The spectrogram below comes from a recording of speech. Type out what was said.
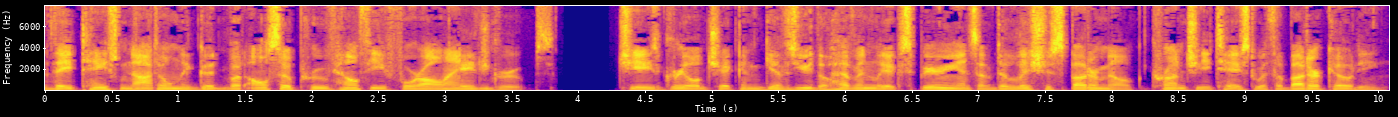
They taste not only good but also prove healthy for all age groups. Cheese grilled chicken gives you the heavenly experience of delicious buttermilk crunchy taste with a butter coating.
